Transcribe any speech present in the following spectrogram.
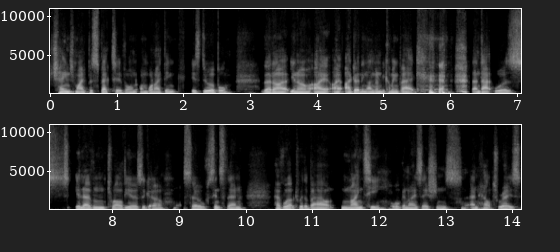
changed my perspective on, on what I think is doable that I, you know, I, I, I don't think I'm going to be coming back. and that was 11, 12 years ago. So since then, have worked with about 90 organizations and helped raise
